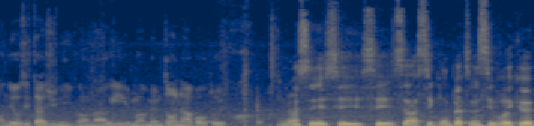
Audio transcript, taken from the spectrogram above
On est aux États-Unis quand on arrive, mais en même temps on est à Porto Rico. C'est, assez complexe, mais c'est vrai que,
